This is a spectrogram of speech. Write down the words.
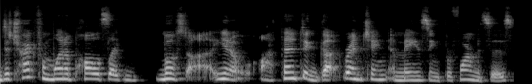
detract from one of Paul's like most uh, you know authentic, gut wrenching, amazing performances?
